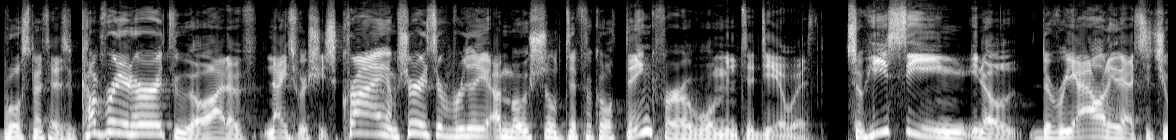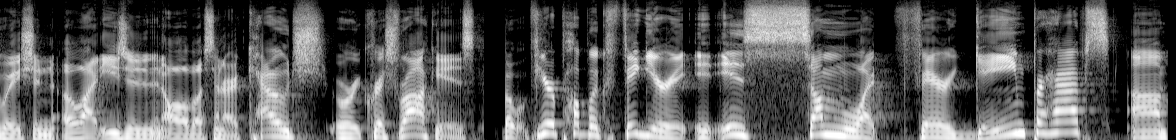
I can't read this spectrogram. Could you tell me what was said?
Will Smith has comforted her through a lot of nights where she's crying. I'm sure it's a really emotional, difficult thing for a woman to deal with. So he's seeing, you know, the reality of that situation a lot easier than all of us on our couch or Chris Rock is. But if you're a public figure, it, it is somewhat fair game, perhaps. Um,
